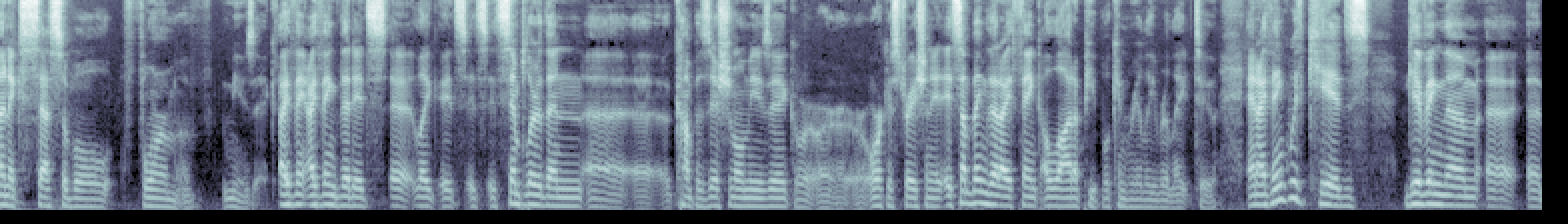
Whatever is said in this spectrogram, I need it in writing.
an accessible form of music. I think I think that it's uh, like it's it's it's simpler than uh, uh, compositional music or, or, or orchestration. It, it's something that I think a lot of people can really relate to. And I think with kids, giving them a, a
